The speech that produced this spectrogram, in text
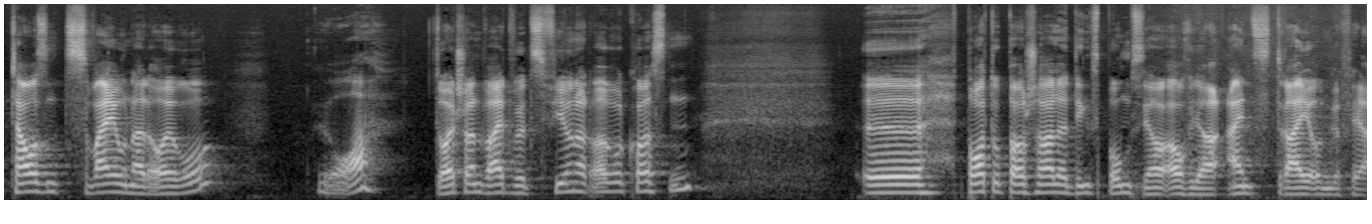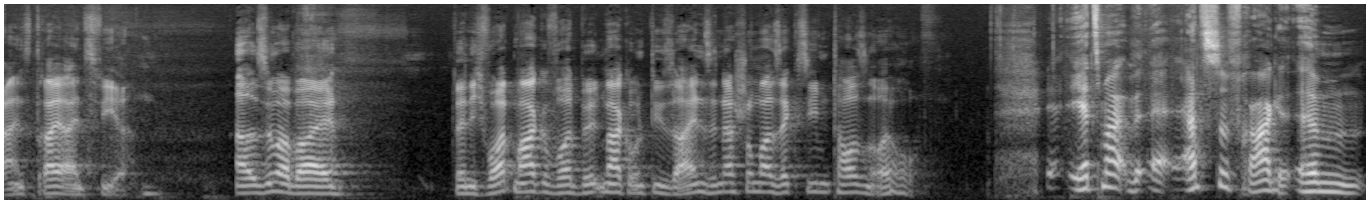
1200 Euro. Ja. Deutschlandweit wird es 400 Euro kosten. Äh, Porto-Pauschale, Dingsbums, ja auch wieder 1,3 ungefähr. 1,3, 1,4. Also sind wir bei, wenn ich Wortmarke, Wortbildmarke und Design, sind das schon mal 6.000, 7.000 Euro. Jetzt mal äh, ernste Frage. Ähm,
